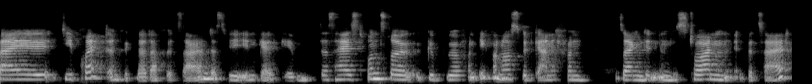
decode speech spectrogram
Weil die Projektentwickler dafür zahlen, dass wir ihnen Geld geben. Das heißt, unsere Gebühr von Econos wird gar nicht von sagen, den Investoren bezahlt,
